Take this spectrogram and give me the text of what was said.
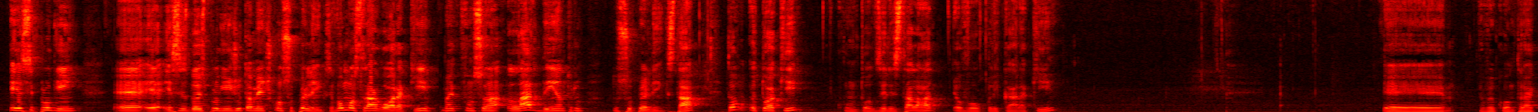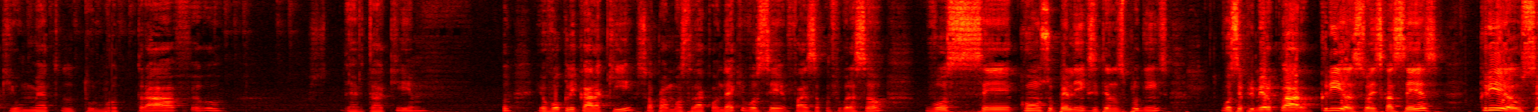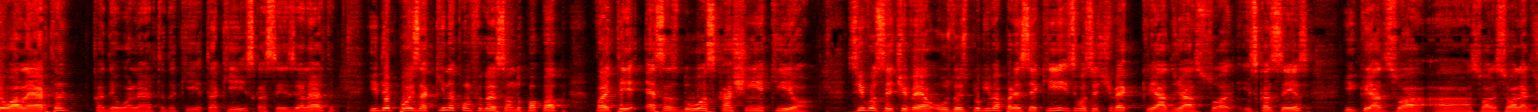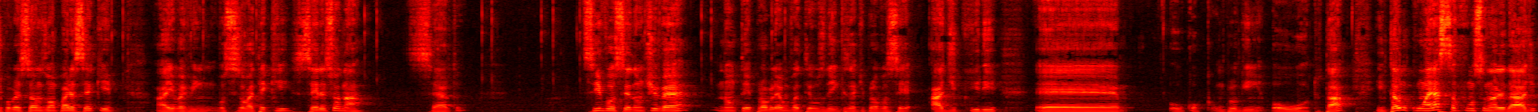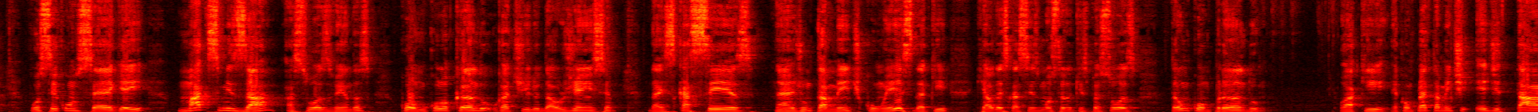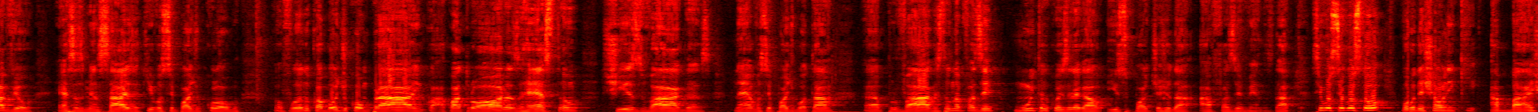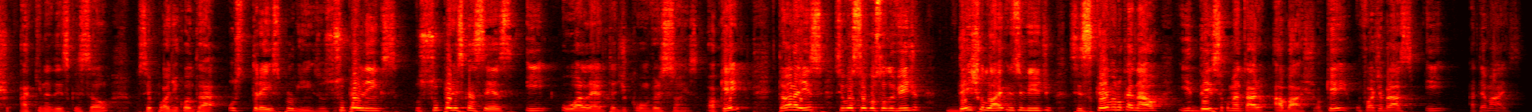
esse plugin, é, é, esses dois plugins juntamente com o Superlinks. Eu vou mostrar agora aqui como é que funciona lá dentro do Superlinks, tá? Então, eu estou aqui com todos eles instalados, eu vou clicar aqui. É, eu vou encontrar aqui o método Turbo Tráfego, deve estar aqui. Eu vou clicar aqui só para mostrar quando é que você faz essa configuração. Você com o Superlinks e tendo os plugins, você primeiro, claro, cria a sua escassez, cria o seu alerta. Cadê o alerta daqui? Está aqui, escassez e alerta. E depois aqui na configuração do pop-up vai ter essas duas caixinhas aqui, ó. Se você tiver os dois plugins, vai aparecer aqui. E se você tiver criado já a sua escassez e criado sua, a, sua, seu alerta de conversão, eles vão aparecer aqui. Aí vai vir, você só vai ter que selecionar certo? Se você não tiver, não tem problema, vai ter os links aqui para você adquirir é, um plugin ou outro, tá? Então, com essa funcionalidade, você consegue aí maximizar as suas vendas, como colocando o gatilho da urgência, da escassez, né? Juntamente com esse daqui, que é o da escassez, mostrando que as pessoas estão comprando aqui é completamente editável essas mensagens. Aqui você pode colocar o fulano acabou de comprar em 4 horas restam x vagas né? Você pode botar uh, por vagas então dá para fazer muita coisa legal. Isso pode te ajudar a fazer vendas tá? Se você gostou vou deixar o link abaixo aqui na descrição. Você pode encontrar os três plugins os super links o super escassez e o alerta de conversões ok? Então era isso. Se você gostou do vídeo deixa o like nesse vídeo, se inscreva no canal e deixe seu comentário abaixo, ok? Um forte abraço e até mais!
